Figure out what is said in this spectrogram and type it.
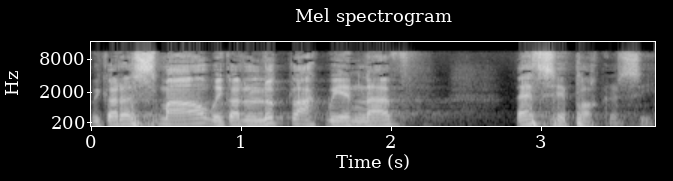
we got to smile. We got to look like we're in love. That's hypocrisy.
